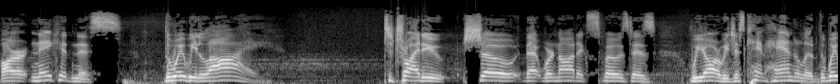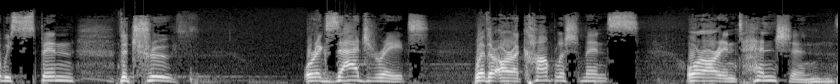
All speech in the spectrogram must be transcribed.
our nakedness. The way we lie to try to show that we're not exposed as we are. We just can't handle it. The way we spin the truth or exaggerate whether our accomplishments or our intentions.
